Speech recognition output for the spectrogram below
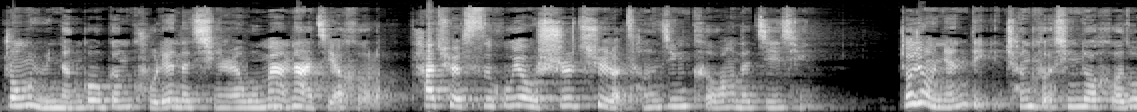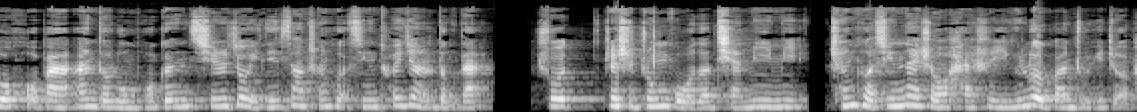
终于能够跟苦恋的情人吴曼娜结合了。他却似乎又失去了曾经渴望的激情。九九年底，陈可辛的合作伙伴安德鲁·摩根其实就已经向陈可辛推荐了《等待》，说这是中国的甜蜜蜜。陈可辛那时候还是一个乐观主义者吧，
